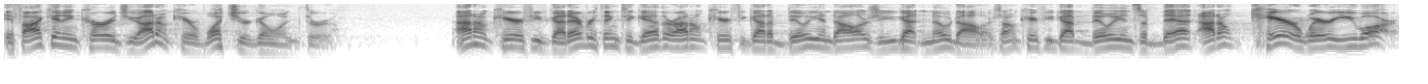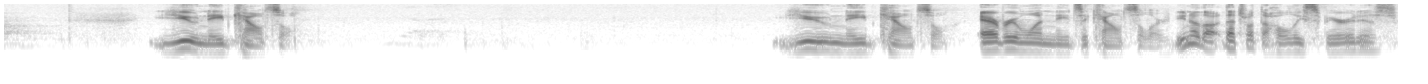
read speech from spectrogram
if I can encourage you, I don't care what you're going through. I don't care if you've got everything together. I don't care if you got a billion dollars or you got no dollars. I don't care if you got billions of debt. I don't care where you are. You need counsel. You need counsel. Everyone needs a counselor. You know that's what the Holy Spirit is?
